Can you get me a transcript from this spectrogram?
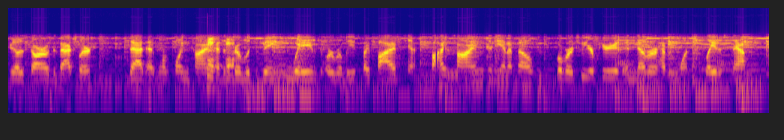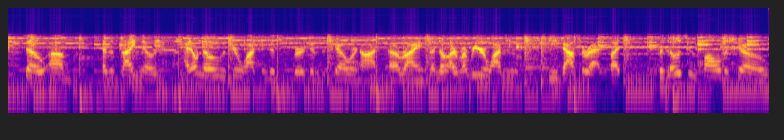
you know, the star of The Bachelor, that at one point in time had the privilege of being waived or released by five ten, five times in the NFL over a two-year period and never having once played a snap. So, um, as a side note, I don't know if you're watching this version of the show or not, uh, Ryan. Because I know I remember you're watching The Bachelorette, but for those who follow the show,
